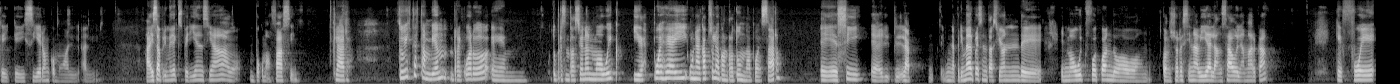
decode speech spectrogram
que, que hicieron como al, a esa primera experiencia un poco más fácil. Claro. Tuviste también, recuerdo, em, tu presentación en Mowick y después de ahí una cápsula con rotunda, ¿puede ser? Eh, sí, la, primera presentación de en Mowick fue cuando, cuando yo recién había lanzado la marca, que fue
